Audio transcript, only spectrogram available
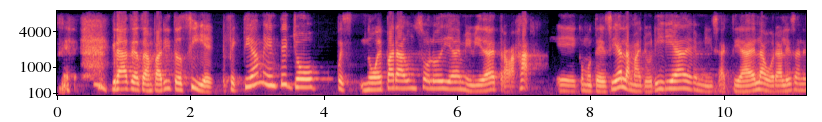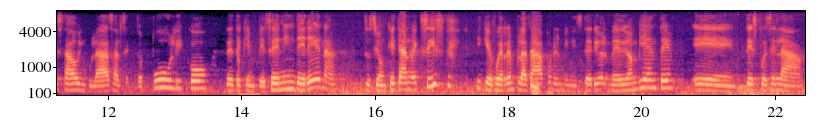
Gracias, Amparito. Sí, efectivamente yo pues no he parado un solo día de mi vida de trabajar. Eh, como te decía, la mayoría de mis actividades laborales han estado vinculadas al sector público, desde que empecé en Inderena, institución que ya no existe y que fue reemplazada por el Ministerio del Medio Ambiente, eh, después en la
